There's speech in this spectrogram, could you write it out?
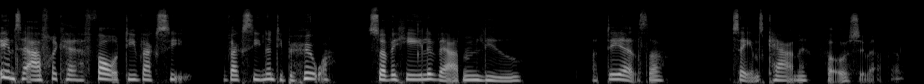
indtil Afrika får de vacciner, vacciner, de behøver, så vil hele verden lide. Og det er altså sagens kerne for os i hvert fald.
